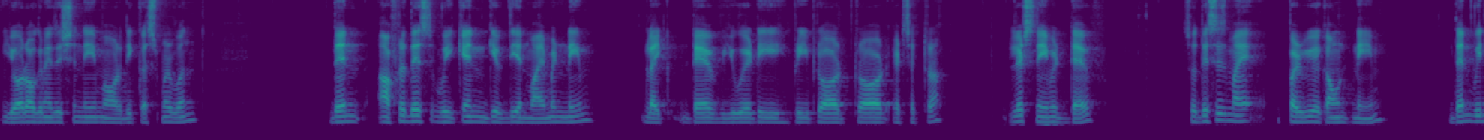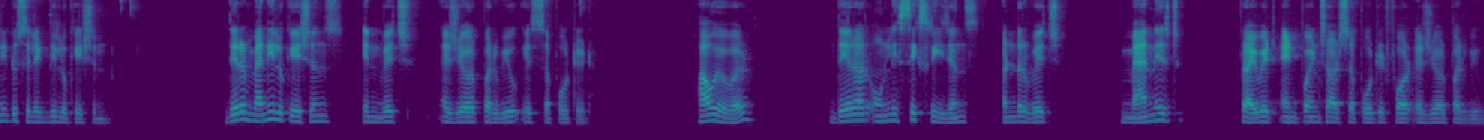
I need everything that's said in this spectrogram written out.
your organization name or the customer one. Then after this, we can give the environment name like dev, UAT, pre-prod, prod, etc. Let's name it dev. So this is my purview account name. Then we need to select the location. There are many locations in which Azure Purview is supported. However, there are only six regions under which managed private endpoints are supported for Azure Purview.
